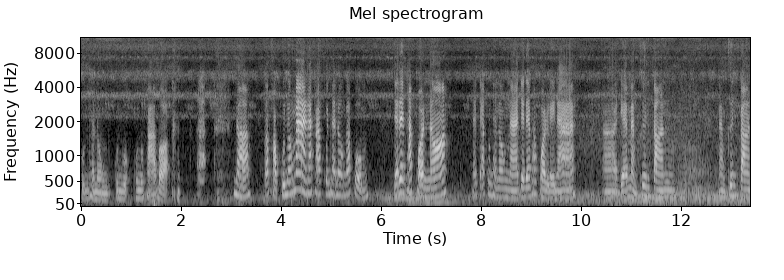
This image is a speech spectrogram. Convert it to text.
คุณธนงคุณคุณนุภาบอกเนาะก็ขอบคุณมากๆนะคะคุณธนงครับผม จะได้พักผ่อนเนาะนะจ๊ะคุณธนงนะ จะได้พักผ่อนเลยนะอ่าเดี๋ยวแหม่มขึ้นตอนแหม่มขึ้นตอน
